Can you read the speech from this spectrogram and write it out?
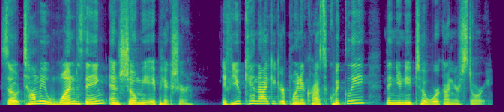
So tell me one thing and show me a picture. If you cannot get your point across quickly, then you need to work on your story.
